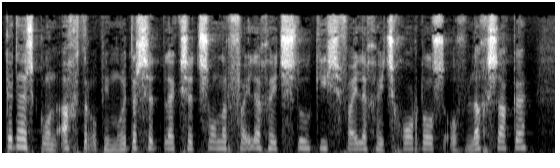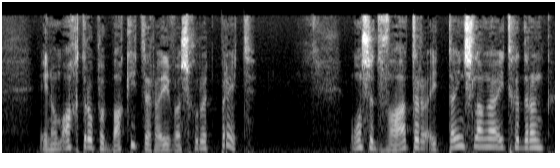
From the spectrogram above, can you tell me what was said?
Kinders kon agter op die motorsitplek sit sonder veiligheidsstoeltjies, veiligheidsgordels of lugsakke en om agter op 'n bakkie te ry was groot pret. Ons het water uit tuinslange uitgedrink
